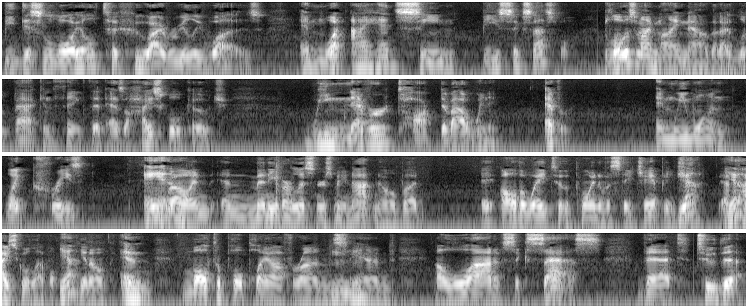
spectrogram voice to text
be disloyal to who I really was and what I had seen be successful. Blows my mind now that I look back and think that as a high school coach, we never talked about winning, ever. And we won like crazy. And well, and and many of our listeners may not know, but it, all the way to the point of a state championship yeah, at yeah. the high school level. Yeah, you know, and, and multiple playoff runs mm-hmm. and a lot of success. That to the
